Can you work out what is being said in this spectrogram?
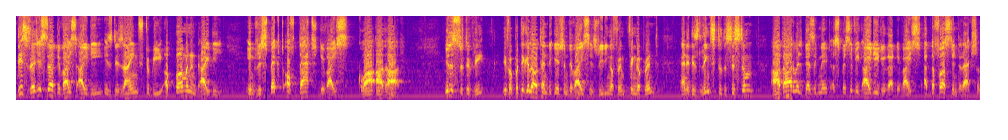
This registered device ID is designed to be a permanent ID in respect of that device qua Aadhaar. Illustratively, if a particular authentication device is reading a fingerprint and it is linked to the system, Aadhaar will designate a specific ID to that device at the first interaction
